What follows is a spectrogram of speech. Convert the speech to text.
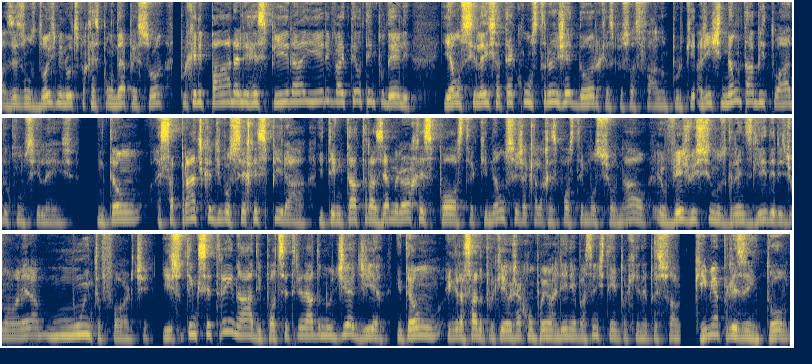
às vezes uns dois minutos para responder a pessoa, porque ele para, ele respira e ele vai ter o tempo dele. E é um silêncio até constrangedor que as pessoas falam, porque a gente não está habituado com o silêncio. Então, essa prática de você respirar e tentar trazer a melhor resposta, que não seja aquela resposta emocional, eu vejo isso nos grandes líderes de uma maneira muito forte. E isso tem que ser treinado e pode ser treinado no dia a dia. Então, é engraçado porque eu já acompanho a Aline há bastante tempo aqui, né, pessoal? Quem me apresentou,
